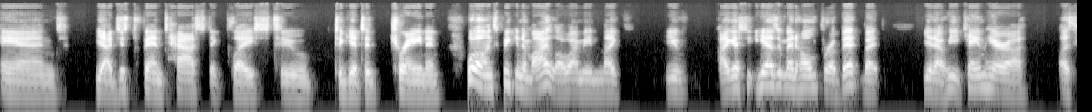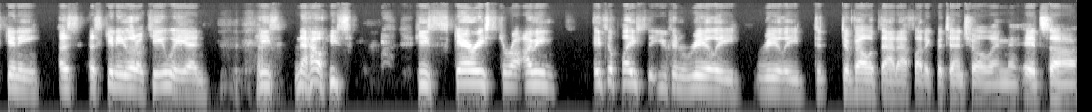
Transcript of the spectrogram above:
and yeah, just fantastic place to to get to train and well. And speaking to Milo, I mean, like you've I guess he hasn't been home for a bit, but you know, he came here a, a skinny, a, a skinny little Kiwi, and he's now he's he's scary strong. I mean, it's a place that you can really, really d- develop that athletic potential, and it's uh,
